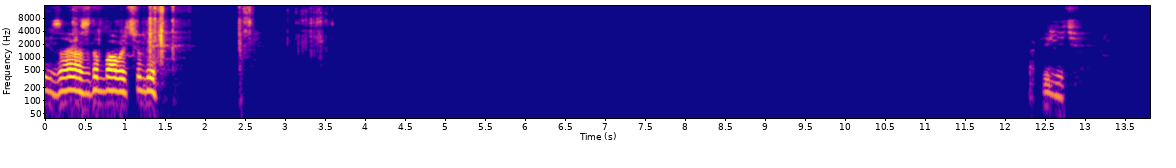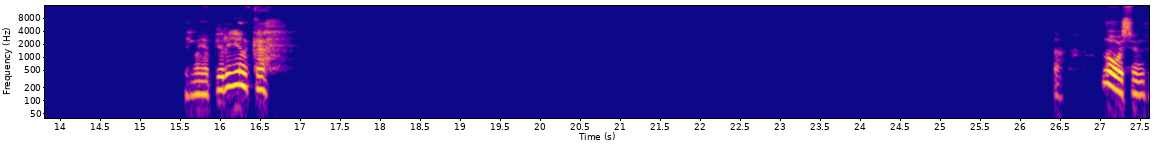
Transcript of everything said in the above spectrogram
І зараз додати сюди. Так, моя пір'їнка. Так, ну ось він.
